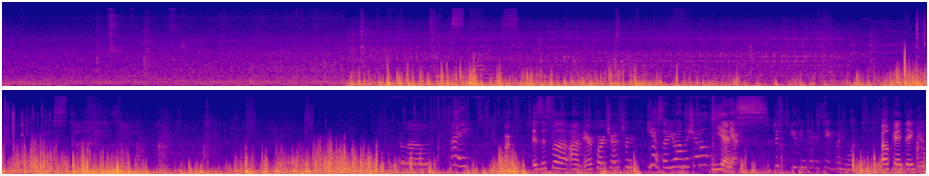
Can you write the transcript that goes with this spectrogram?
Look at the skies. is this the um airport transfer? Yes, are you on the shuttle? Yes. Just you can take a seat when you want. Okay, thank you.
